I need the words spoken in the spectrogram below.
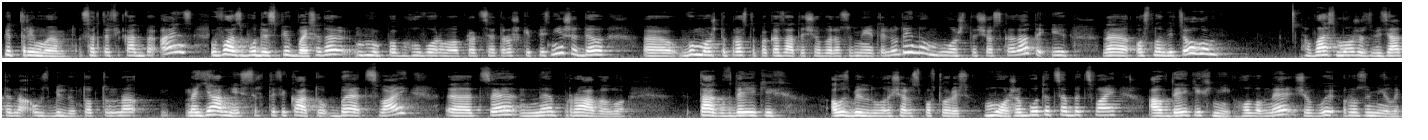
підтримує сертифікат B1, у вас буде співбесіда. Ми поговоримо про це трошки пізніше, де е, ви можете просто показати, що ви розумієте людину, можете щось сказати, і на основі цього вас можуть взяти на аусбільдинг. Тобто на наявність сертифікату B2 е, це не правило. Так, в деяких аусбільдингах, ще раз повторюсь, може бути це B2, а в деяких ні. Головне, щоб ви розуміли.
